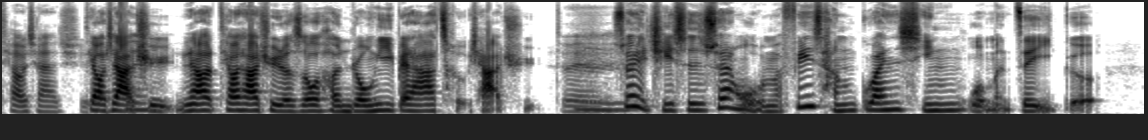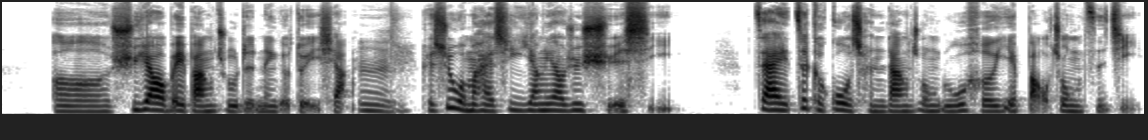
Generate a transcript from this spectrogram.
跳下去。跳下去，你要跳下去的时候，很容易被他扯下去。对，所以其实虽然我们非常关心我们这一个。呃，需要被帮助的那个对象，嗯，可是我们还是一样要去学习，在这个过程当中，如何也保重自己。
